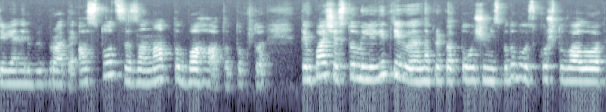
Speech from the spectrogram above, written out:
я не люблю брати, а 100 це занадто багато. Тобто, тим паче 100 мл, наприклад, того, що мені сподобалось, коштувало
